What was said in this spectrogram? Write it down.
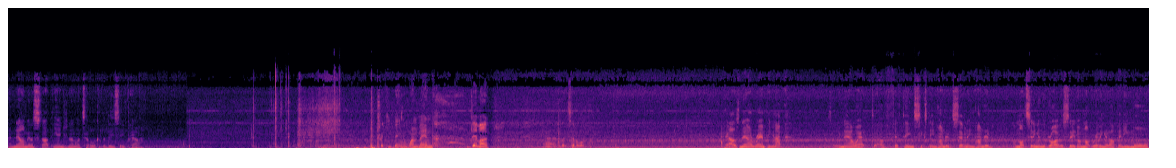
And now I'm going to start the engine and let's have a look at the DC power. Tricky being a one-man demo. Uh, let's have a look. Power's now ramping up. So we're now at uh, 15, 1600, 1700. I'm not sitting in the driver's seat. I'm not revving it up any more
